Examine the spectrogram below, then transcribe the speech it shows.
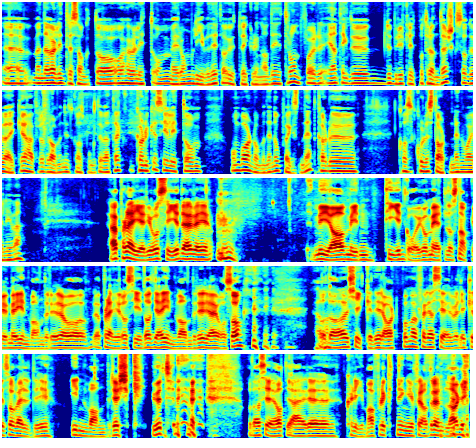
men det er veldig interessant å, å høre litt om, mer om livet ditt og utviklinga di, Trond. For én ting, du, du, bryter litt på trøndersk, så du er ikke her fra Drammen i utgangspunktet, vet jeg. Kan du ikke si litt om, om barndommen din og oppveksten din? Du, hva, hvordan starten din var i livet? Jeg pleier jo å si det. Mye av min tid går jo med til å snakke med innvandrere, og jeg pleier å si det at jeg er innvandrer, jeg også. ja. Og da kikker de rart på meg, for jeg ser vel ikke så veldig innvandrersk ut. og da sier jeg at jeg er eh, klimaflyktning fra Trøndelag.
